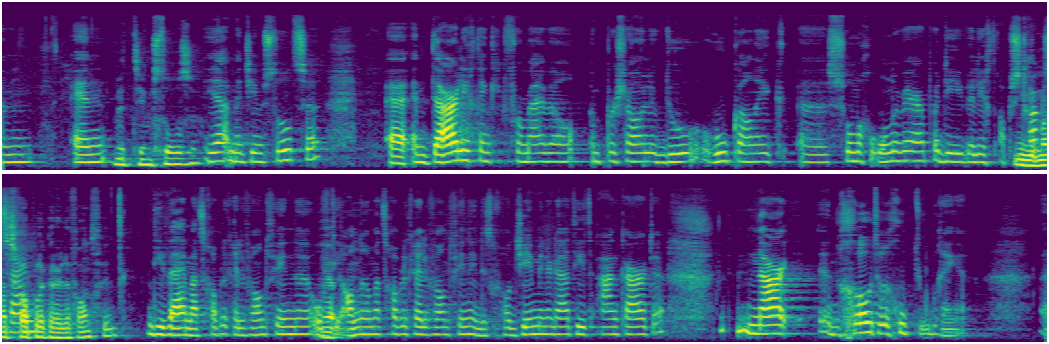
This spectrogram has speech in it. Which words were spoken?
Um, en, met Jim Stolze? Ja, met Jim Stolze. Uh, en daar ligt denk ik voor mij wel een persoonlijk doel. Hoe kan ik uh, sommige onderwerpen die wellicht abstract zijn... Die je maatschappelijk relevant vindt? Die wij maatschappelijk relevant vinden, of die anderen maatschappelijk relevant vinden. In dit geval Jim inderdaad, die het aankaarten. Naar een grotere groep toe brengen. Um,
